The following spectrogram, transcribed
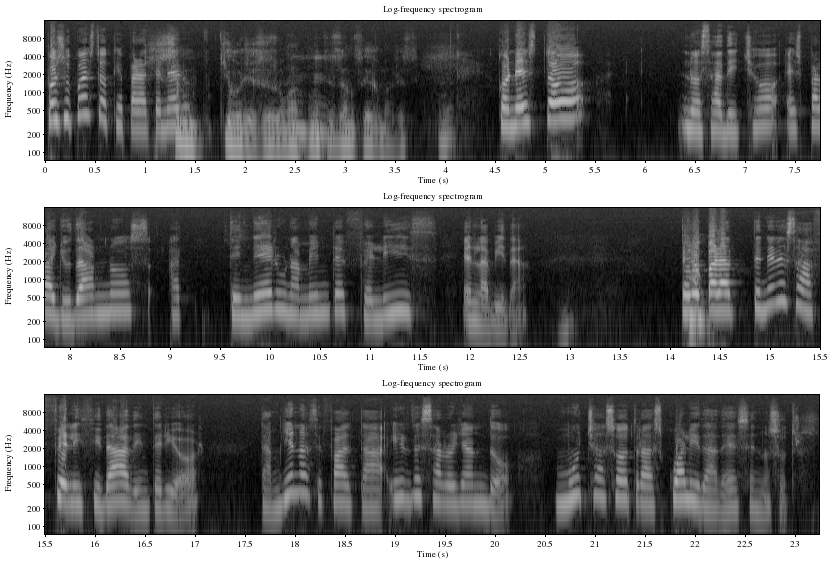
Por supuesto que para tener... Con esto nos ha dicho es para ayudarnos a tener una mente feliz en la vida. Pero mm. para tener esa felicidad interior, también hace falta ir desarrollando muchas otras cualidades en nosotros.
